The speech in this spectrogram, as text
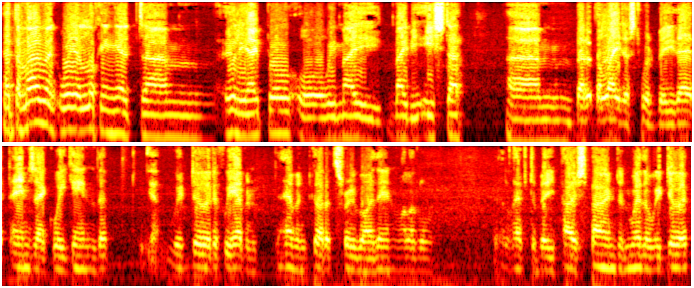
At the moment, we're looking at um, early April, or we may maybe Easter, um, but at the latest would be that Anzac weekend that yep. we'd do it. If we haven't haven't got it through by then, well, it'll it'll have to be postponed, and whether we do it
